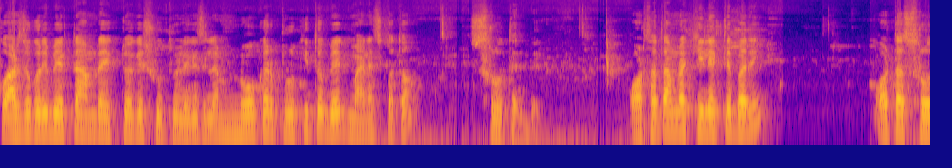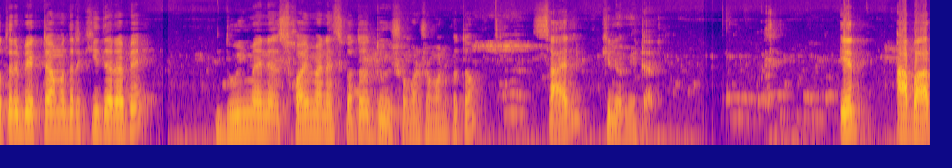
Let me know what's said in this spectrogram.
কার্যকরী বেগটা আমরা একটু আগে সূত্র লিখেছিলাম, নৌকার প্রকৃত বেগ মাইনাস কত? স্রোতের বেগ। অর্থাৎ আমরা কি লিখতে পারি? অর্থাৎ স্রোতের বেগটা আমাদের কি দাঁড়াবে? দুই মাইনাস ছয় মাইনাস কত? দুই সমান সমান কত? চার কিলোমিটার। এর আবার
